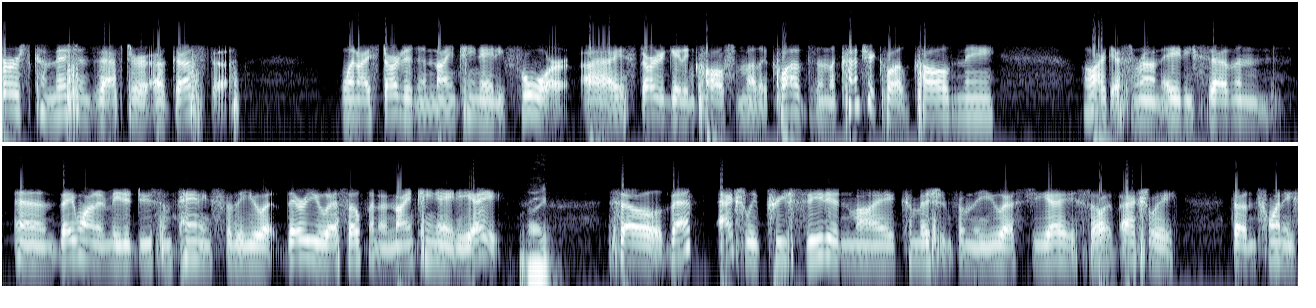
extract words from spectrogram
first commissions after Augusta. When I started in 1984, I started getting calls from other clubs, and the Country Club called me. Oh, I guess around '87, and they wanted me to do some paintings for the U.S. their U.S. Open in 1988. right. So that actually preceded my commission from the USGA. So I've actually done 26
